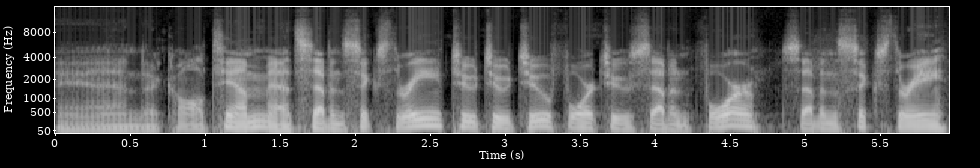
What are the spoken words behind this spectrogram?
And uh, call Tim at 763 222 4274. 763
